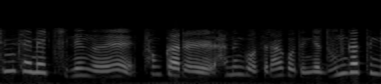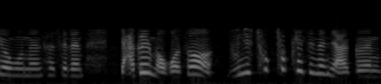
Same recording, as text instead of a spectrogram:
침샘의 기능을 평가를 하는 것을 하거든요. 눈 같은 경우는 사실은 약을 먹어서 눈이 촉촉해지는 약은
